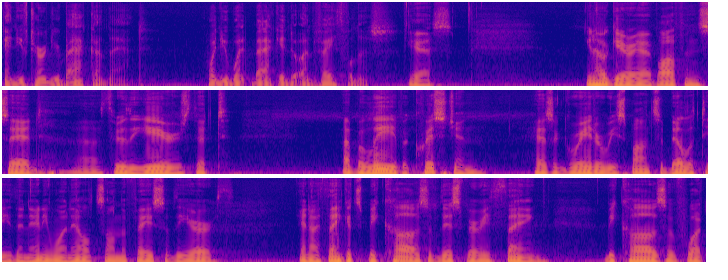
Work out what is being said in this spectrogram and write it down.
And you've turned your back on that when you went back into unfaithfulness. Yes. You know, Gary, I've often said uh, through the years that I believe a Christian has a greater responsibility than anyone else on the face of the earth. And I think it's because of this very thing, because of what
